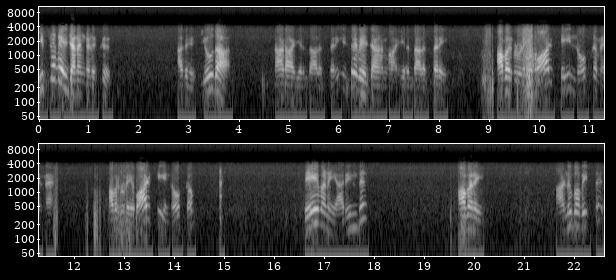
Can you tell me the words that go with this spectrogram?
இஸ்ரேல் ஜனங்களுக்கு அது யூதா நாடா இருந்தாலும் சரி இஸ்ரவேல் ஜனமா இருந்தாலும் சரி அவர்களுடைய வாழ்க்கையின் நோக்கம் என்ன? அவர்களுடைய வாழ்க்கையின் நோக்கம் தேவனை அறிந்து அவரை அனுபவித்து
